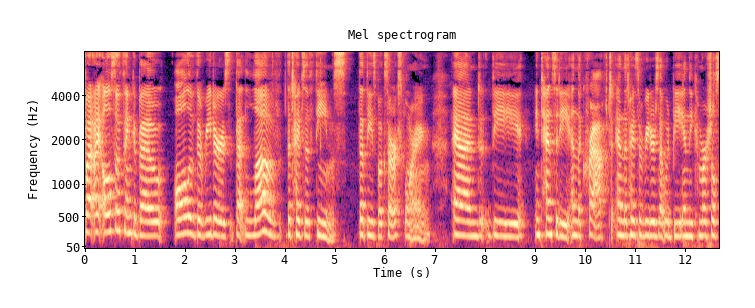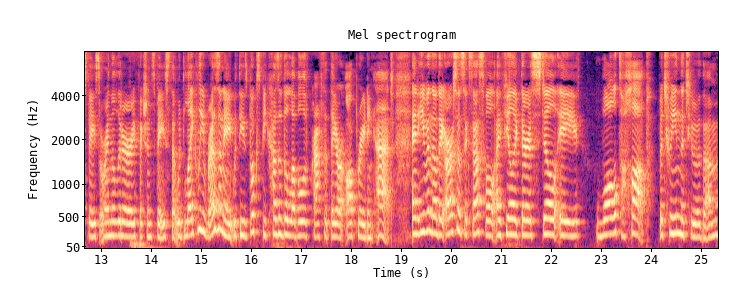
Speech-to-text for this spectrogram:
But I also think about all of the readers that love the types of themes that these books are exploring and the intensity and the craft and the types of readers that would be in the commercial space or in the literary fiction space that would likely resonate with these books because of the level of craft that they are operating at. And even though they are so successful, I feel like there is still a wall to hop between the two of them.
